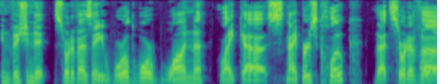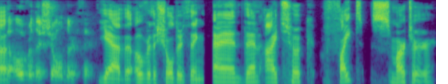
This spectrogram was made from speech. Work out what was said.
envisioned it sort of as a World War One like uh, sniper's cloak. That sort of Oh, uh, like the over the shoulder thing. yeah, the over the shoulder thing. And then I took fight smarter.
